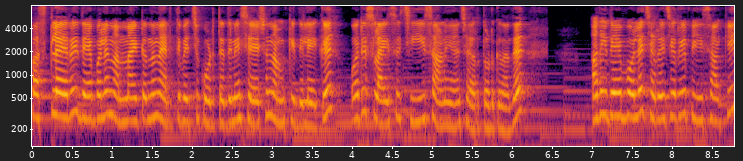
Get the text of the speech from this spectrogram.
ഫസ്റ്റ് ലെയർ ഇതേപോലെ നന്നായിട്ടൊന്ന് നിരത്തി വെച്ച് കൊടുത്തതിന് ശേഷം നമുക്കിതിലേക്ക് ഒരു സ്ലൈസ് ചീസാണ് ഞാൻ ചേർത്ത് കൊടുക്കുന്നത്. അത് ഇതേപോലെ ചെറിയ ചെറിയ പീസാക്കി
